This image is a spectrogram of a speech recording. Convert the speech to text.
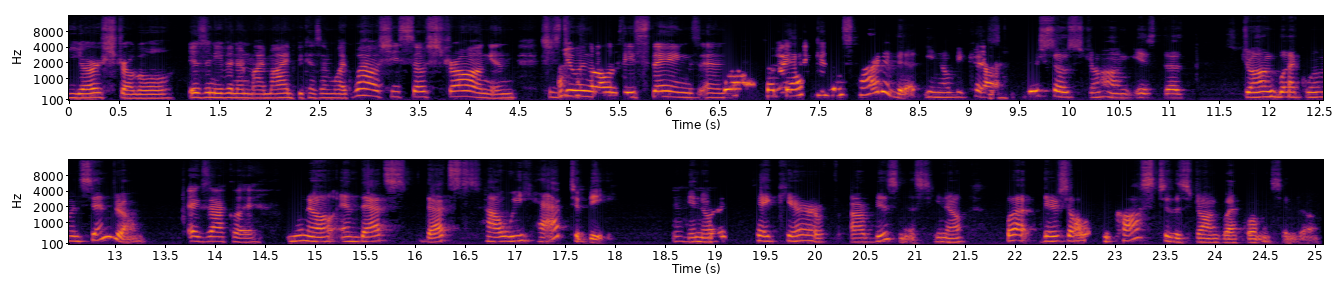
your struggle isn't even in my mind because I'm like, wow, she's so strong and she's doing all of these things. And well, but that's part of it, you know, because yeah. you're so strong is the strong black woman syndrome. Exactly you know and that's that's how we had to be mm-hmm. in order to take care of our business you know but there's always a cost to the strong black woman syndrome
